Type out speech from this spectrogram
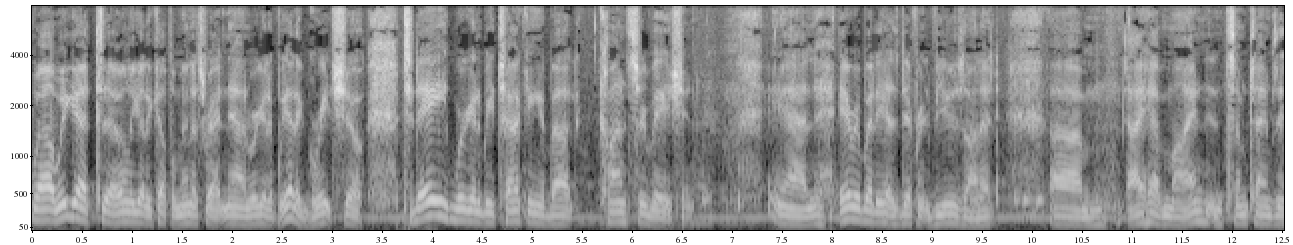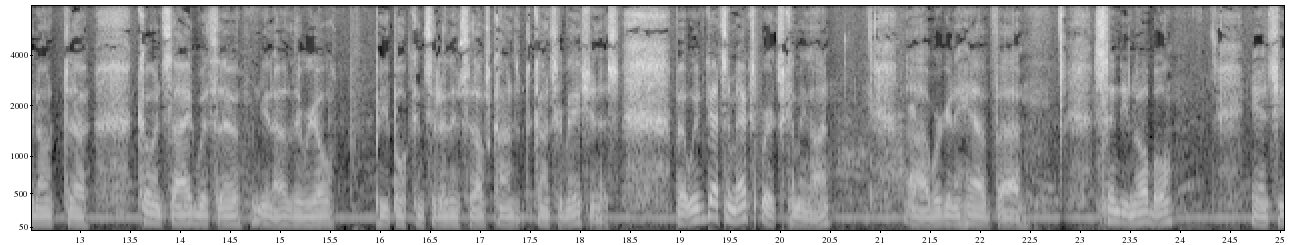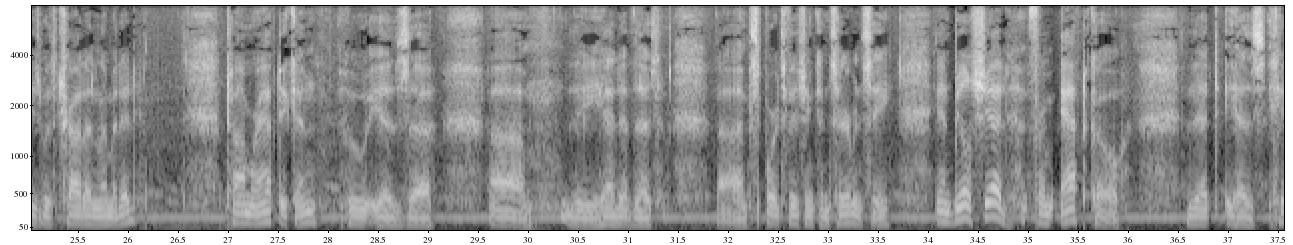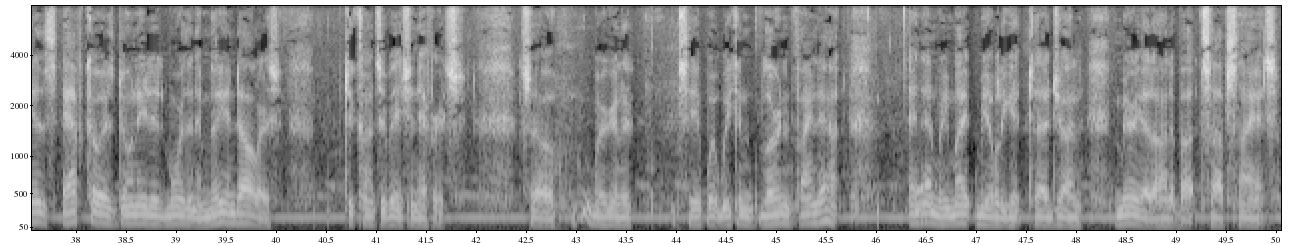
Well, we got uh, only got a couple minutes right now, and we're gonna we had a great show today. We're going to be talking about conservation, and everybody has different views on it. Um, I have mine, and sometimes they don't uh, coincide with the you know the real people consider themselves con- conservationists. But we've got some experts coming on. Uh, we're going to have uh, Cindy Noble and she's with Trout Unlimited. Tom Raftican, who is uh, uh, the head of the uh, Sports Fishing Conservancy, and Bill Shedd from AFTCO, that is his AFTCO has donated more than a million dollars to conservation efforts. So we're going to see what we can learn and find out, and then we might be able to get uh, John Marriott on about soft science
